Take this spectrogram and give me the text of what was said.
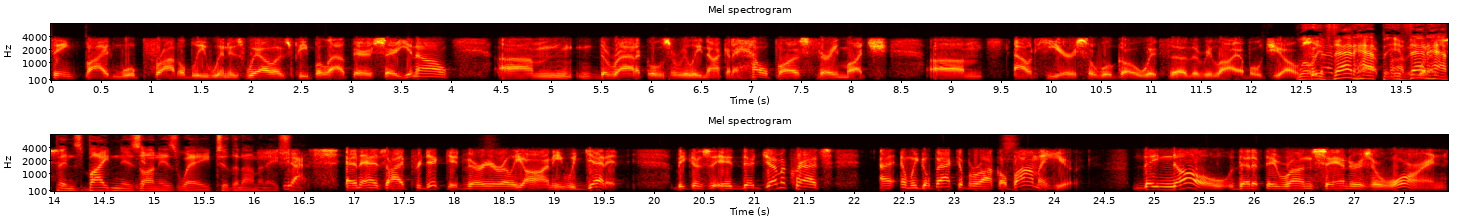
think Biden will probably win as well as people out there say, you know, um, the radicals are really not going to help us very much um, out here, so we'll go with uh, the reliable Joe. Well, so if that happens, if that happens, Biden is yeah. on his way to the nomination. Yes, and as I predicted very early on, he would get it because it, the Democrats, uh, and we go back to Barack Obama here. They know that if they run Sanders or Warren,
